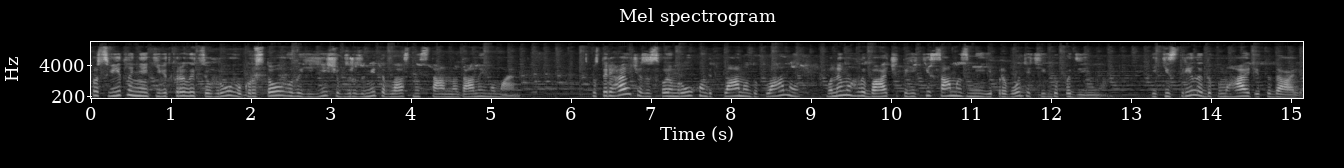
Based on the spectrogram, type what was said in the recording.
Просвітлення, які відкрили цю гру, використовували її, щоб зрозуміти власний стан на даний момент. Спостерігаючи за своїм рухом від плану до плану, вони могли бачити, які саме змії приводять їх до падіння, які стріли допомагають іти далі.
